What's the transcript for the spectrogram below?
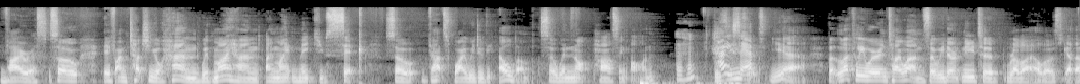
virus. So if I'm touching your hand with my hand, I might make you sick. So that's why we do the elbump, so we're not passing on. Hi, Seb. Yeah. But luckily we're in Taiwan, so we don't need to rub our elbows together.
